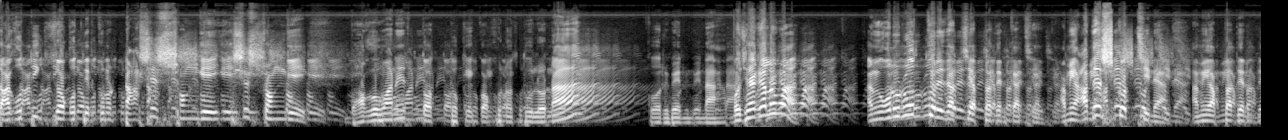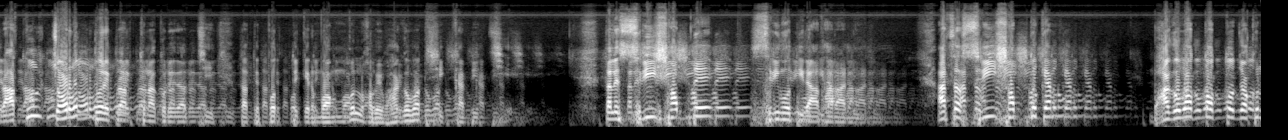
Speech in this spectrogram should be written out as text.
জাগতিক জগতের কোন টাসের সঙ্গে এসের সঙ্গে ভগবানের তত্ত্বকে কখনো তুলনা করবেন না। বোঝা গেল মা? আমি অনুরোধ করে যাচ্ছি আপনাদের কাছে। আমি আদেশ করছি না। আমি আপনাদের রাতুল চরণ ধরে প্রার্থনা করে যাচ্ছি তাতে প্রত্যেকের মঙ্গল হবে ভাগবত শিক্ষা দিচ্ছি। তাহলে শ্রী শব্দে শ্রীমতী রাধারানী। আচ্ছা শ্রী শব্দ কেন ভাগবত তত্ত্ব যখন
